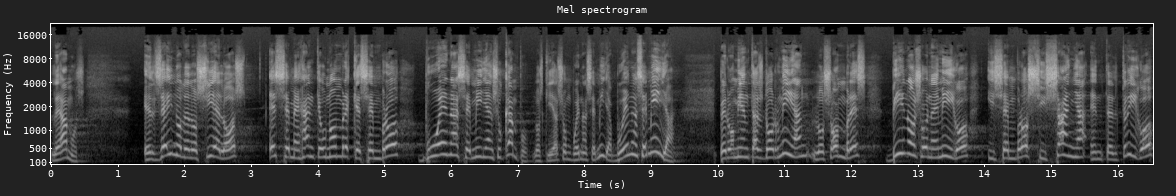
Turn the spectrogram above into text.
Leamos. El reino de los cielos es semejante a un hombre que sembró buena semilla en su campo. Los que ya son buena semilla, buena semilla. Pero mientras dormían los hombres, vino su enemigo y sembró cizaña entre el trigo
